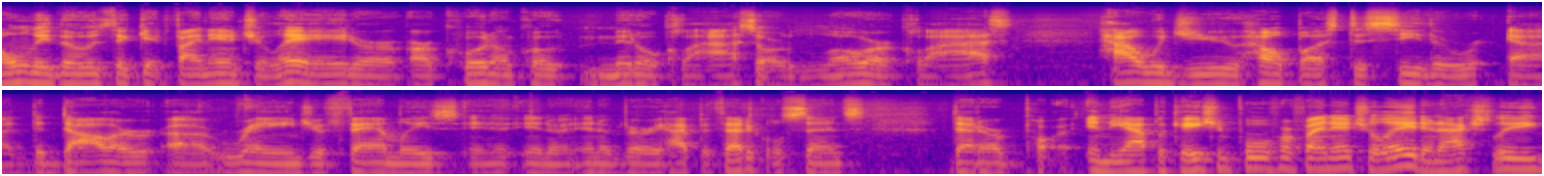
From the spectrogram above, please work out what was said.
only those that get financial aid are, are quote unquote middle class or lower class, how would you help us to see the uh, the dollar uh, range of families in, in, a, in a very hypothetical sense that are in the application pool for financial aid and actually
